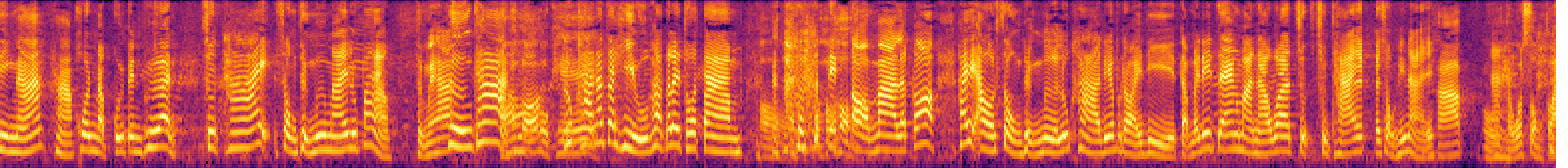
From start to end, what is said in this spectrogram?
ริง ๆ นะ หาคนแบบคุยเป็นเพื่อน สุดท้ายส่งถึงมือไหมรู้เปล่า ถึงไหมฮะ ถึงค่ะ อ๋อเหรอโอเคลูกค้าน่าจะหิวค่ะ ก็เลยโทรตาม อ๋อ ติดต่อมาแล้วก็ให้เอาส่งถึงมือลูกค้าเรียบร้อยดี แต่ไม่ได้แจ้งมานะว่าสุดสุดท้ายไปส่งที่ไหน ครับโอ้แต่ว่าส่งไกล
